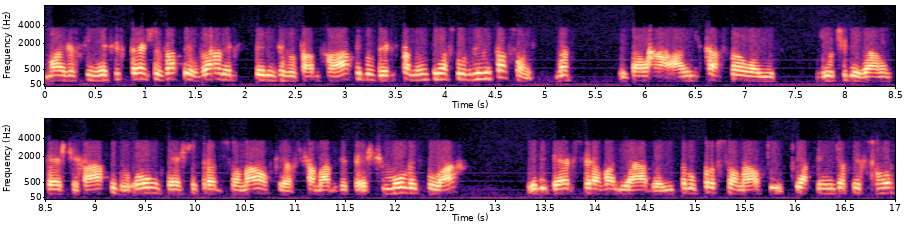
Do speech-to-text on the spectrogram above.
Mas, assim, esses testes, apesar de eles terem resultados rápidos, eles também têm as suas limitações. Né? Então, a, a indicação aí de utilizar um teste rápido ou um teste tradicional, que é chamado de teste molecular, ele deve ser avaliado aí pelo profissional que, que atende a pessoa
